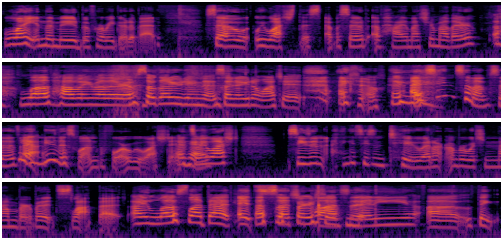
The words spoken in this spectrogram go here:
lighten the mood before we go to bed. So we watched this episode of How I Met Your Mother. Ugh, love How I Met Your Mother. I'm so glad you're doing this. I know you don't watch it. I know. Okay. I've seen some episodes. Yeah. I knew this one before we watched it. Okay. And so we watched season. I think it's season two. I don't remember which number, but it's Slap Bet. I love Slap Bet. It's That's such the first of many. Uh, think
